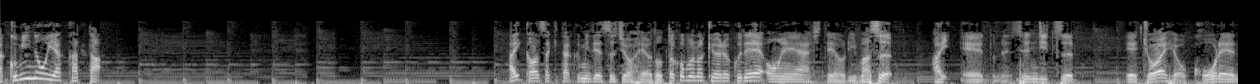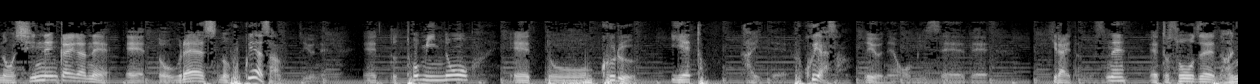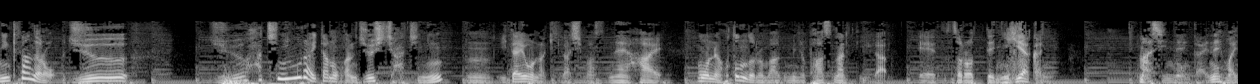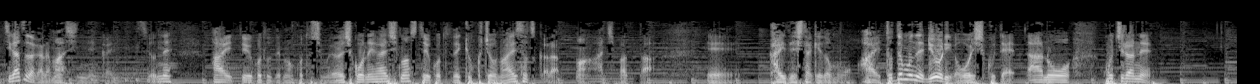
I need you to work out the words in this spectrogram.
匠の館。はい、川崎匠です。上平洋 .com の協力でオンエアしております。はい、えっ、ー、とね、先日、えー、調和表恒例の新年会がね、えっ、ー、と、浦安の服屋さんっていうね、えっ、ー、と、富の、えっ、と、来る家と書いて、服屋さんというね、お店で開いたんですね。えっ、と、総勢何人来たんだろう ?10、18人ぐらいいたのかな ?17、8人？うん、いたような気がしますね。はい。もうね、ほとんどの番組のパーソナリティが、えっ、ー、と、揃って賑やかに、まあ新年会ね、まあ1月だからまあ新年会ですよね。はい、ということで、まあ今年もよろしくお願いしますということで、局長の挨拶から、まあ始まった、えー、会でしたけども、はい、とてもね、料理が美味しくて、あの、こちらね、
